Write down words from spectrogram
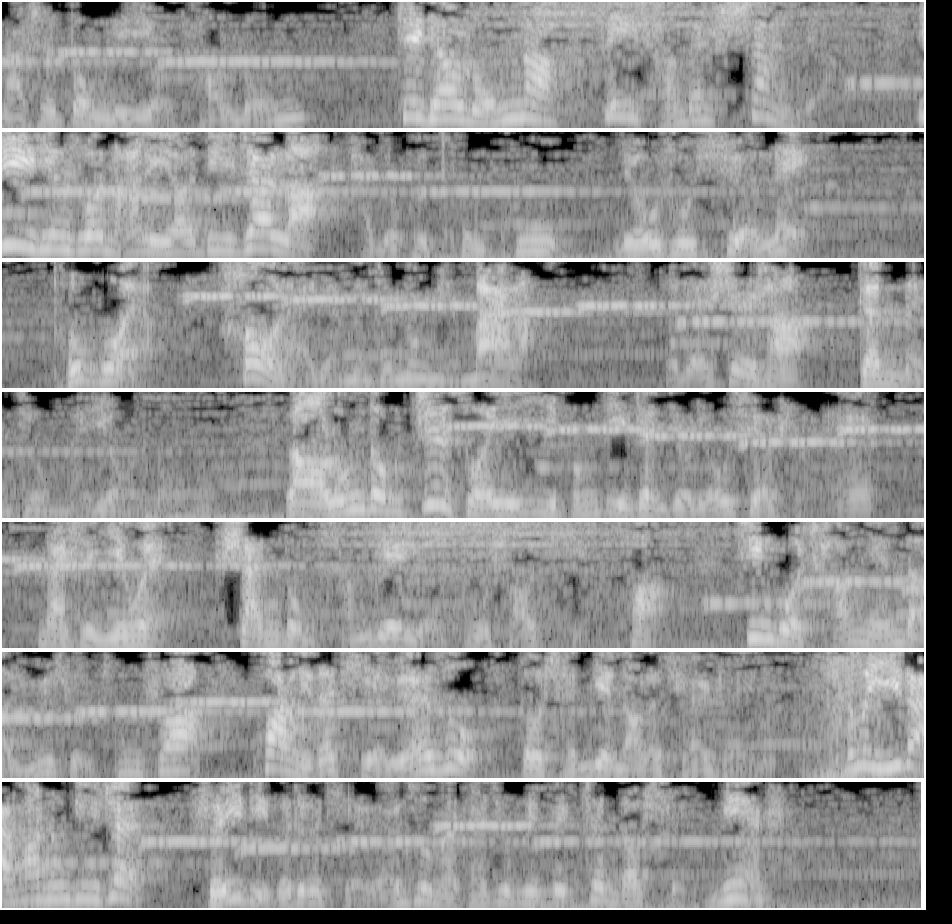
那是洞里有条龙，这条龙呢非常的善良，一听说哪里要地震了，它就会痛哭，流出血泪。不过呀，后来人们就弄明白了，这世上根本就没有龙。老龙洞之所以一逢地震就流血水，那是因为山洞旁边有不少铁矿，经过常年的雨水冲刷，矿里的铁元素都沉淀到了泉水里。那么一旦发生地震，水底的这个铁元素呢，它就会被震到水面上。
